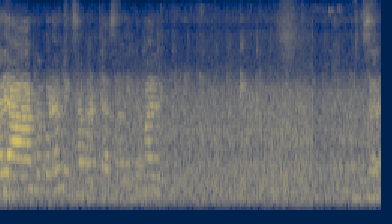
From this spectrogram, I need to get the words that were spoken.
మరి ఆ అక్క కూడా మీకు సపోర్ట్ చేస్తుంది. ఇంకా మరి సరే.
